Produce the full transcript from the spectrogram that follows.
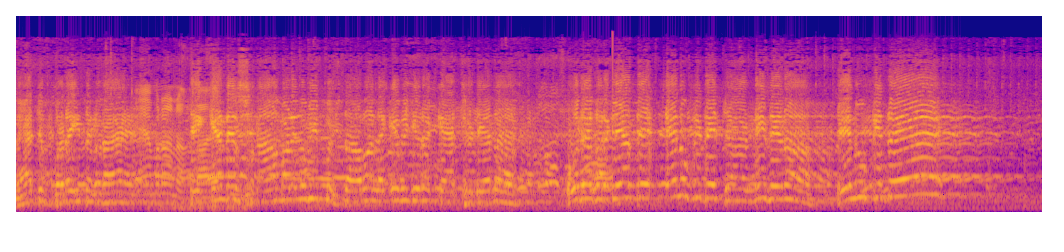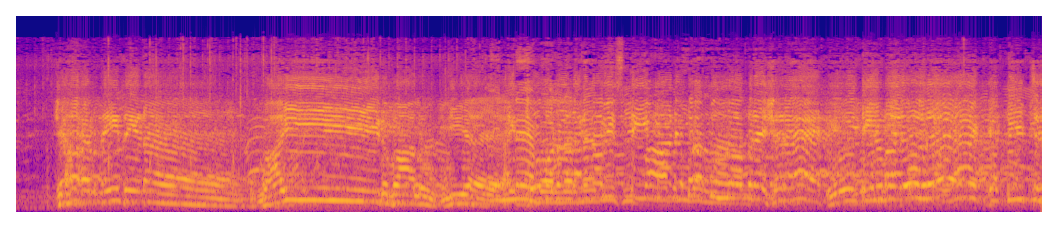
ਮੈਚ ਬੜਾ ਹੀ ਤਗੜਾ ਹੈ। ਤੇ ਕਹਿੰਦੇ ਸੁਨਾਮ ਵਾਲੇ ਨੂੰ ਵੀ ਪਛਤਾਵਾ ਲੱਗੇ ਵੀ ਜਿਹੜਾ ਕੈਚ ਛੱਡਿਆ ਨਾ ਉਹਦਾ ਕਰ ਤੇ ਇਹਨੂੰ ਕਿਤੇ ਜਾਣ ਨਹੀਂ ਦੇਣਾ। ਇਹਨੂੰ ਕਿਤੇ ਜਾਣ ਨਹੀਂ ਦੇਣਾ। ਵਾਈਡ ਬਾਲ ਹੋ ਗਈ ਹੈ। ਇੰਨੇ bowler ਨੇ ਵੀ ਸੀਪਾ ਦੇ ਉੱਪਰ ਕਰਦਾ। ਪੂਰਾ ਪ੍ਰੈਸ਼ਰ ਹੈ ਇਹ ਟੀਮ ਵਾਲੇ ਗੱਡੀ 'ਚ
